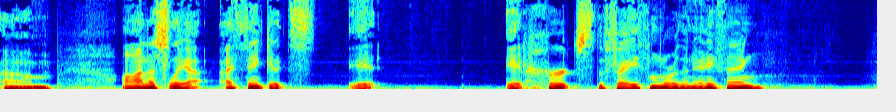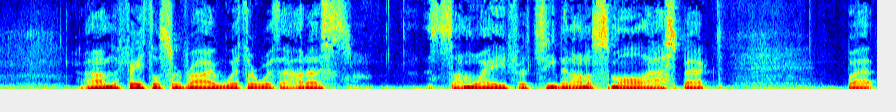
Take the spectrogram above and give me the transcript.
Um, honestly I, I think it's it it hurts the faith more than anything Um, the faith will survive with or without us, some way, if it's even on a small aspect. But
